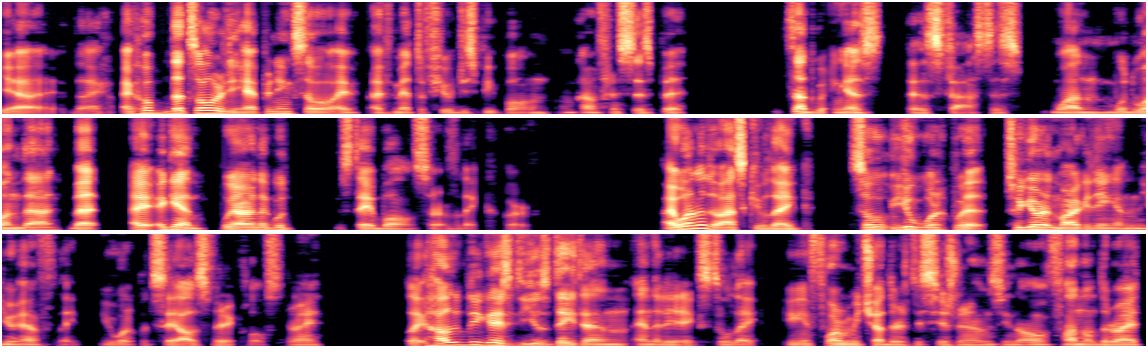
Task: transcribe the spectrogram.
yeah, I, I hope that's already happening. So I've I've met a few of these people on, on conferences, but it's not going as as fast as one would want that. But I, again, we are in a good stable sort of like curve. I wanted to ask you, like, so you work with, so you're in marketing and you have like you work with sales very closely, right? Like, how do you guys use data and analytics to like inform each other's decisions? You know, funnel the right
